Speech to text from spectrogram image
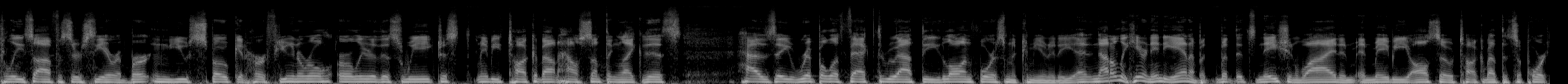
police officer Seara Burton. You spoke at her funeral earlier this week. Just maybe talk about how something like this has a ripple effect throughout the law enforcement community, and not only here in Indiana, but but it's nationwide, and, and maybe also talk about the support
